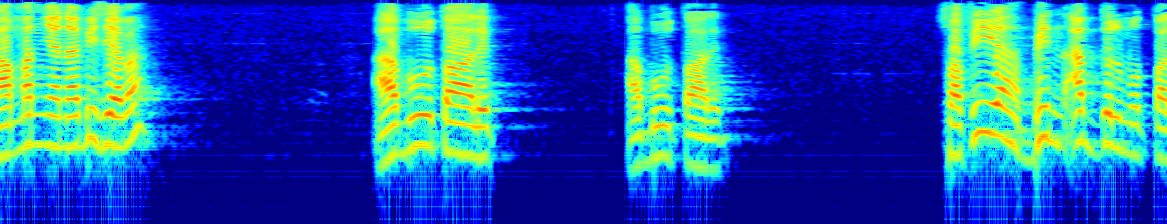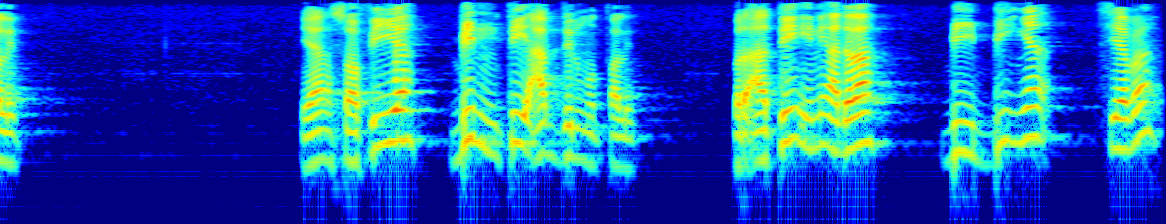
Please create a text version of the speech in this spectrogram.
Pamannya Nabi siapa? Abu Talib. Abu Talib. Safiyah bin Abdul Muttalib. Ya, Safiyah binti Abdul Muttalib. Berarti ini adalah bibinya siapa?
